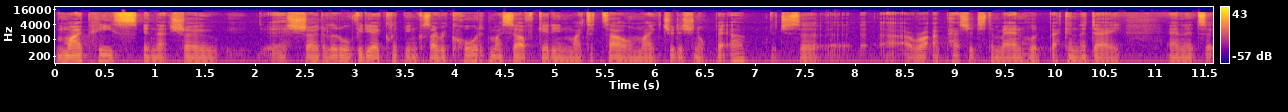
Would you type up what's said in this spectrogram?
my piece in that show uh, showed a little video clipping because I recorded myself getting my tatau, my traditional pe'a, which is a, a, a, a passage to manhood back in the day, and it's a,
